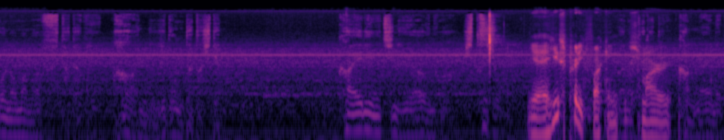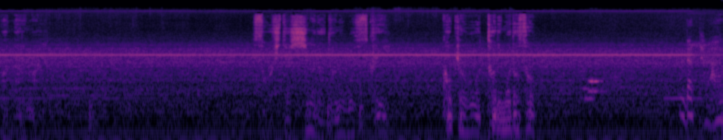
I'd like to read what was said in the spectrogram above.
このまま再びハーンに挑んだとしても帰り討ちに遭うのは必要 Yeah, he's pretty fucking smart. 取り戻そうだったら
